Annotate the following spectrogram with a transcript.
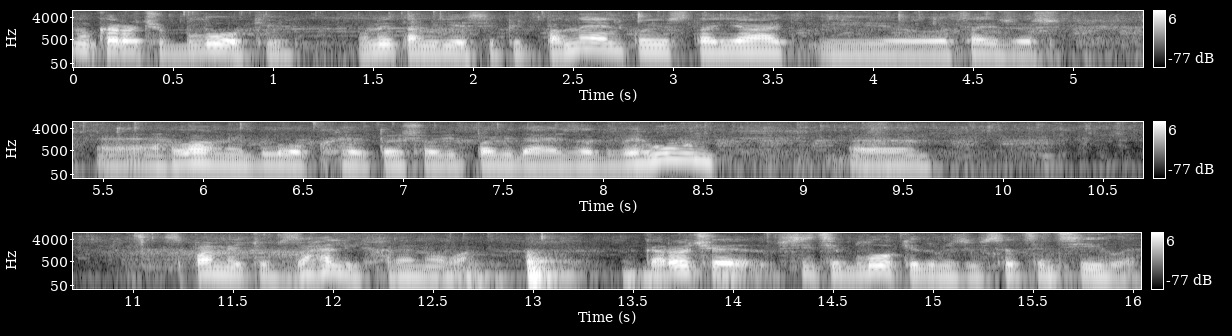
Ну, коротше, блоки. Вони там є і під панелькою стоять, і оцей же ж е, головний блок, той, що відповідає за двигун. З пам'яттю взагалі хренова. Коротше, всі ці блоки, друзі, все це ціле.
